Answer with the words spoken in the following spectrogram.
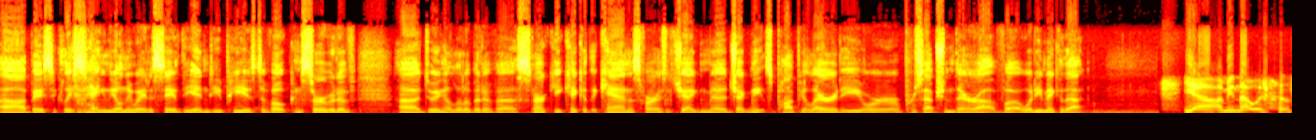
uh, basically saying the only way to save the NDP is to vote conservative, uh, doing a little bit of a snarky kick at the can as far as Jag, uh, Jagmeet's popularity or perception thereof. Uh, what do you make of that? Yeah, I mean that was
